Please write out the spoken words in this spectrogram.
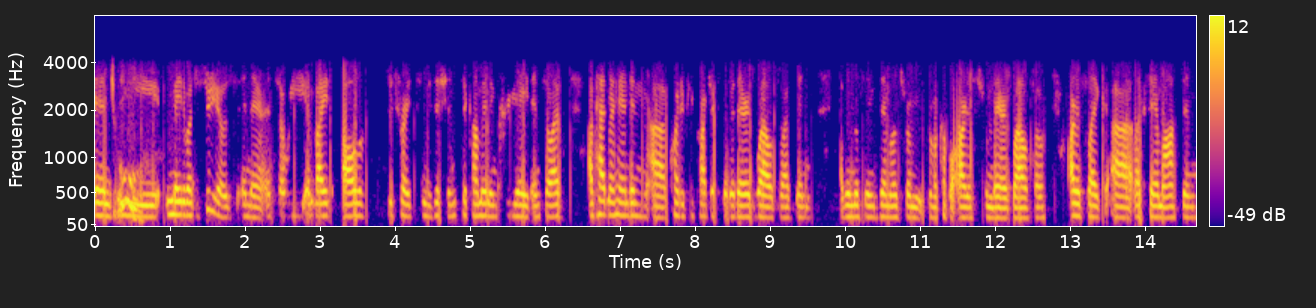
and we made a bunch of studios in there. And so we invite all of Detroit's musicians to come in and create. And so I've I've had my hand in uh, quite a few projects that are there as well. So I've been I've been listening to demos from from a couple artists from there as well. So artists like uh, like Sam Austin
